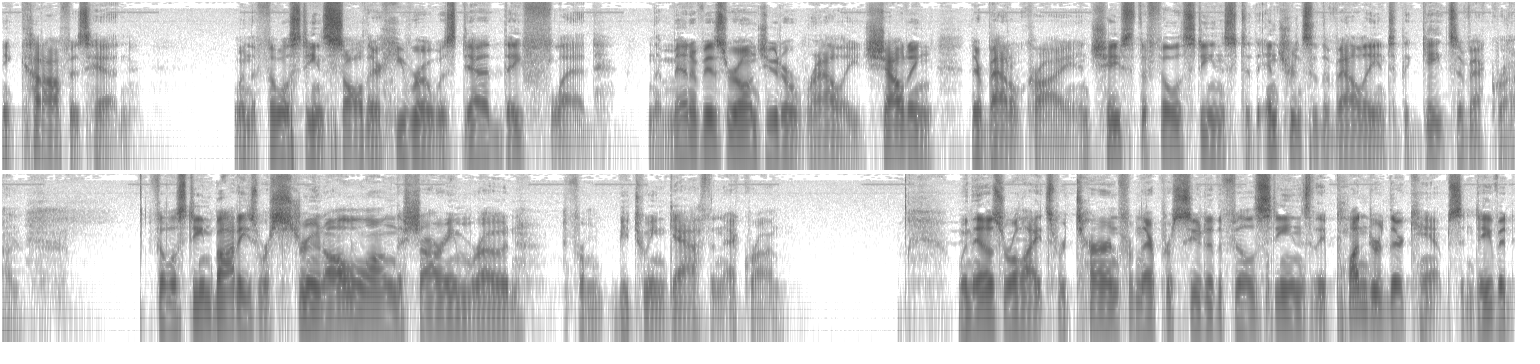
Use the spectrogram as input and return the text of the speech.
he cut off his head. When the Philistines saw their hero was dead, they fled. And the men of Israel and Judah rallied, shouting their battle cry, and chased the Philistines to the entrance of the valley and to the gates of Ekron. Philistine bodies were strewn all along the Shaaraim road from between Gath and Ekron. When the Israelites returned from their pursuit of the Philistines, they plundered their camps, and David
